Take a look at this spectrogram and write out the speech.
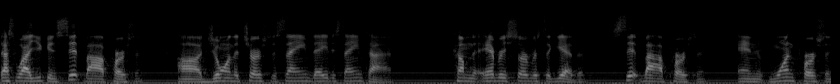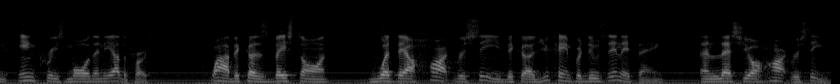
That's why you can sit by a person uh, join the church the same day the same time come to every service together sit by a person and one person increase more than the other person why? Because it's based on what their heart receives. Because you can't produce anything unless your heart receives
